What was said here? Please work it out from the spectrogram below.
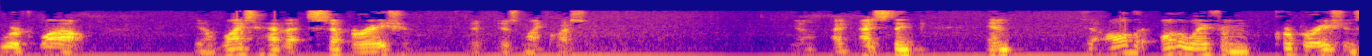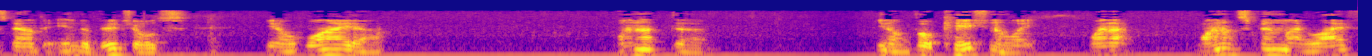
worthwhile. You know, why have that separation? Is my question. You know, I, I just think, and all the all the way from corporations down to individuals, you know, why uh, why not, uh, you know, vocationally, why not, why not spend my life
